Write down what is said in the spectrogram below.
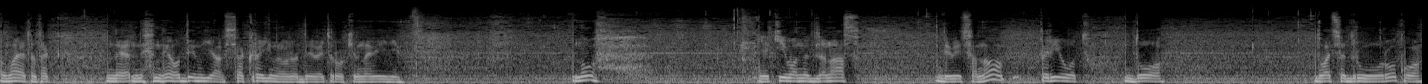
Ви Знаєте, так не, не, не один я, вся країна вже 9 років на війні. Ну, які вони для нас? Дивіться, ну, період до 22-го року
